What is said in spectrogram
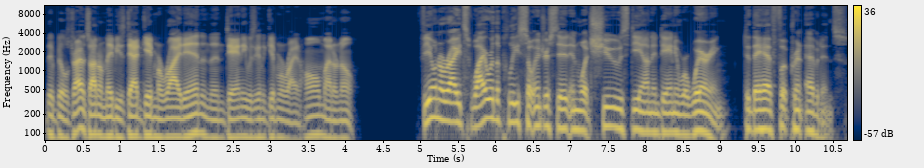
that Bill was driving. So I don't know. Maybe his dad gave him a ride in, and then Danny was going to give him a ride home. I don't know. Fiona writes, "Why were the police so interested in what shoes Dion and Danny were wearing? Did they have footprint evidence?"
